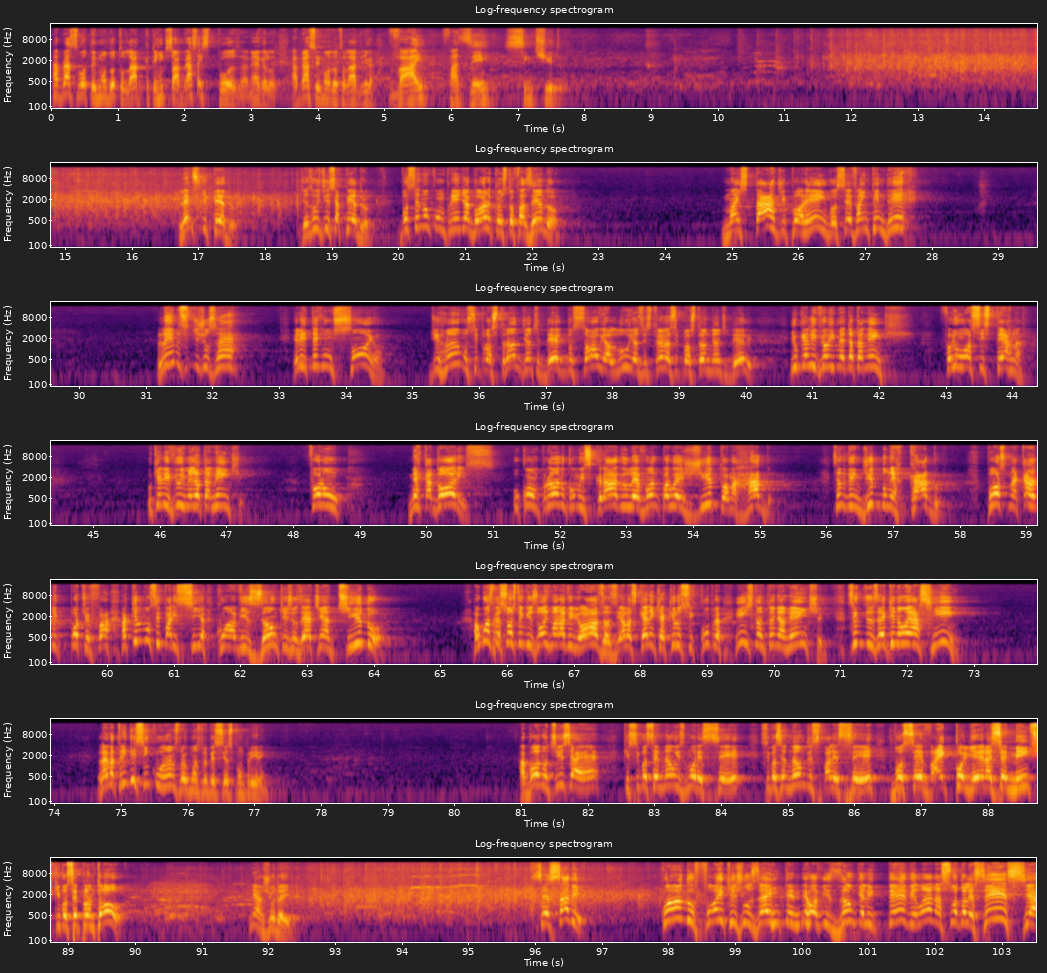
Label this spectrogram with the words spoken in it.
Abraça o outro irmão do outro lado, porque tem gente que só abraça a esposa, né, Veloso? Abraça o irmão do outro lado e diga: vai fazer sentido. Lembre-se de Pedro. Jesus disse a Pedro: Você não compreende agora o que eu estou fazendo? Mais tarde, porém, você vai entender. Lembre-se de José. Ele teve um sonho de ramos se prostrando diante dele, do sol e a lua e as estrelas se prostrando diante dele. E o que ele viu imediatamente foi uma cisterna. O que ele viu imediatamente foram mercadores o comprando como escravo e o levando para o Egito amarrado, sendo vendido no mercado, posto na casa de Potifar. Aquilo não se parecia com a visão que José tinha tido. Algumas pessoas têm visões maravilhosas e elas querem que aquilo se cumpra instantaneamente, sem dizer que não é assim. Leva 35 anos para algumas profecias cumprirem. A boa notícia é que se você não esmorecer, se você não desfalecer, você vai colher as sementes que você plantou. Me ajuda aí. Você sabe quando foi que José entendeu a visão que ele teve lá na sua adolescência?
